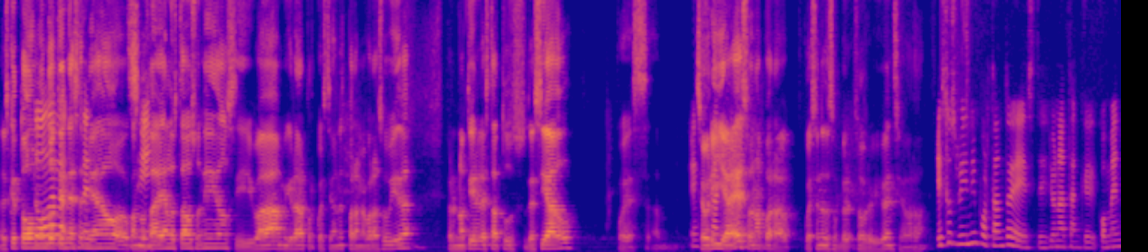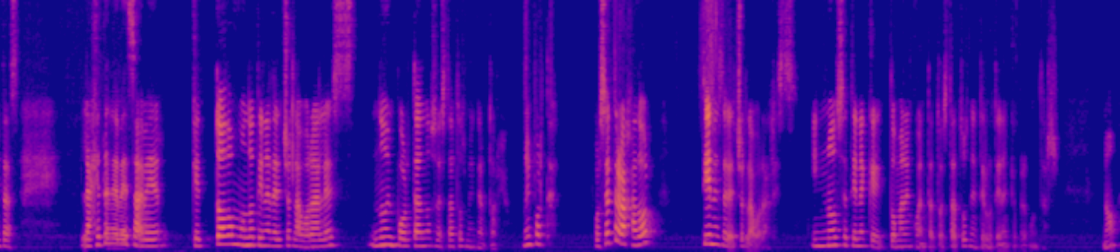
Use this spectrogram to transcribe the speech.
Es. que todo el mundo tiene ese miedo cuando vaya a los Estados Unidos y va a migrar por cuestiones para mejorar su vida, pero no tiene el estatus deseado, pues se orilla eso, ¿no? Para cuestiones de sobrevivencia, ¿verdad? Eso es bien importante, este, Jonathan, que comentas. La gente debe saber que todo mundo tiene derechos laborales, no importando su estatus migratorio. No importa. Por ser trabajador, tienes derechos laborales y no se tiene que tomar en cuenta tu estatus ni te lo tienen que preguntar, ¿no?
